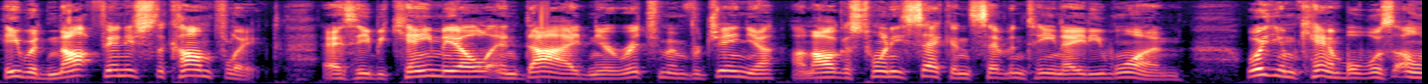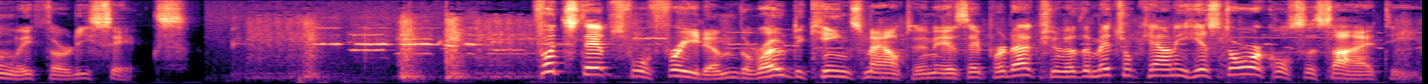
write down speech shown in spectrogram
He would not finish the conflict, as he became ill and died near Richmond, Virginia on August 22, 1781. William Campbell was only 36. Footsteps for Freedom The Road to Kings Mountain is a production of the Mitchell County Historical Society,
